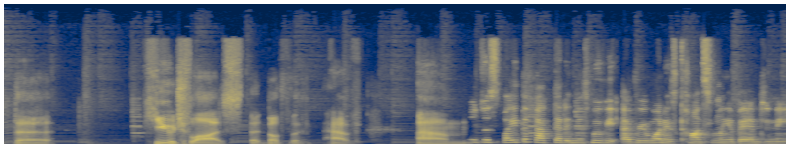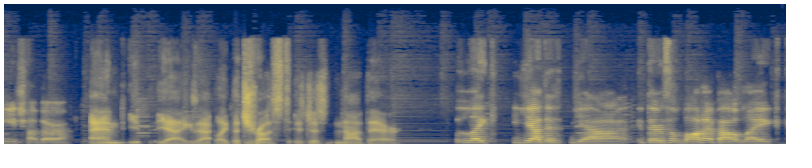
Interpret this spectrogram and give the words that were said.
Mm-hmm. the huge flaws that both have. Um, Well, despite the fact that in this movie everyone is constantly abandoning each other. and it, yeah, exactly. Like the trust is just not there. Like, yeah, the yeah, there's a lot about like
